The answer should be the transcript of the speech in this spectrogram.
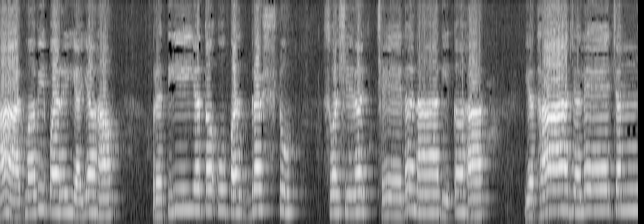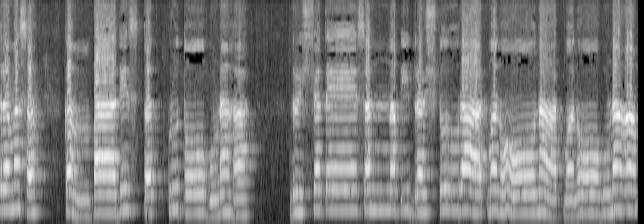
आत्मविपर्ययः प्रतीयत उपद्रष्टु स्वशिरच्छेदनादिकः। यथा जले चन्द्रमसः कम्पादिस्तत्कृतो गुणः। दृश्यते सन्नपि द्रष्टुरात्मनो नात्मनो गुणः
